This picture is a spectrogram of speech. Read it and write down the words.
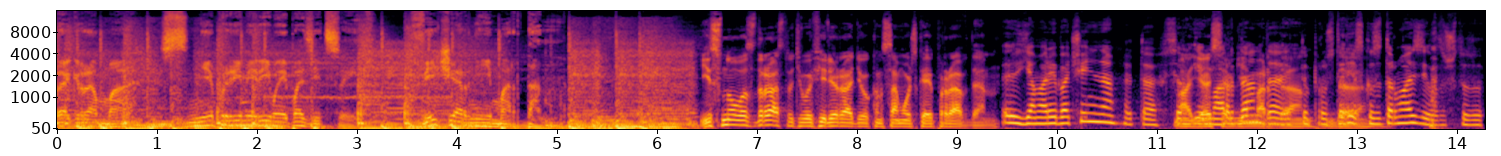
Программа с непримиримой позицией. Вечерний Мардан. И снова здравствуйте в эфире радио «Комсомольская правда». Э, я Мария Баченина, это Сергей, а Мардан. Сергей Мардан. Да, ты просто да. резко затормозил. Что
